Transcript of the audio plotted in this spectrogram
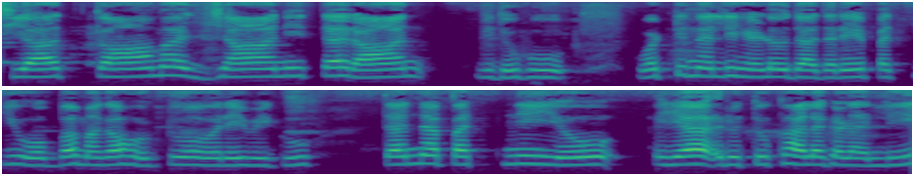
ಸ್ಯಾತ್ ಕಾಮಜಾನಿತರಾನ್ ವಿದುಹು ಒಟ್ಟಿನಲ್ಲಿ ಹೇಳುವುದಾದರೆ ಪತಿಯು ಒಬ್ಬ ಮಗ ಹುಟ್ಟುವವರೆವಿಗೂ ತನ್ನ ಪತ್ನಿಯು ಯ ಋತುಕಾಲಗಳಲ್ಲಿ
